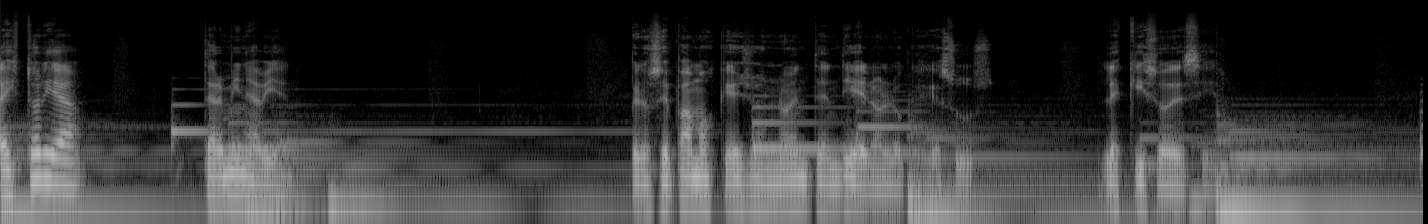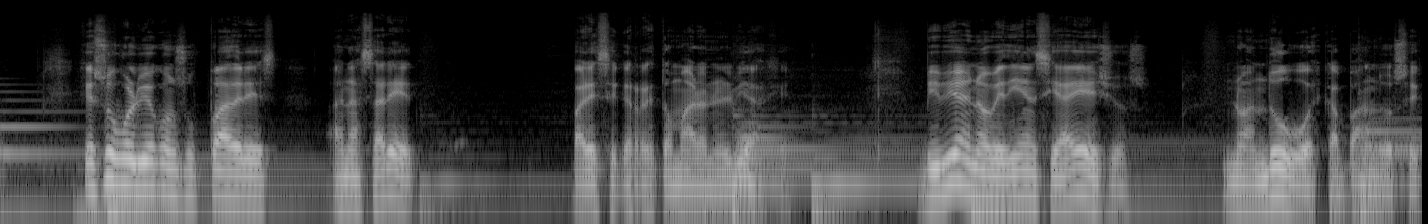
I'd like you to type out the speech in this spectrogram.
La historia termina bien pero sepamos que ellos no entendieron lo que Jesús les quiso decir. Jesús volvió con sus padres a Nazaret, parece que retomaron el viaje. Vivió en obediencia a ellos, no anduvo escapándose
